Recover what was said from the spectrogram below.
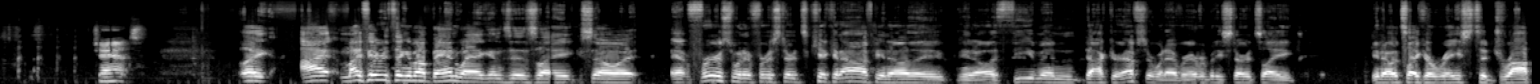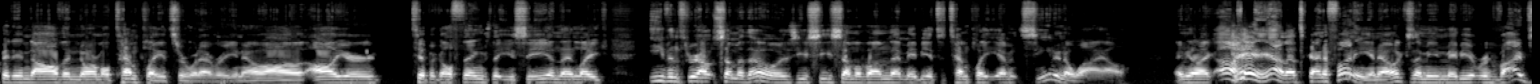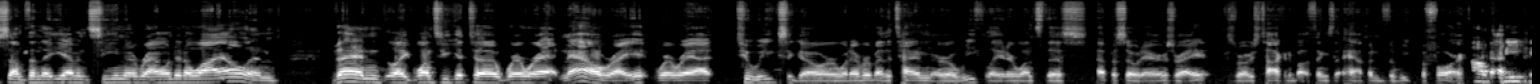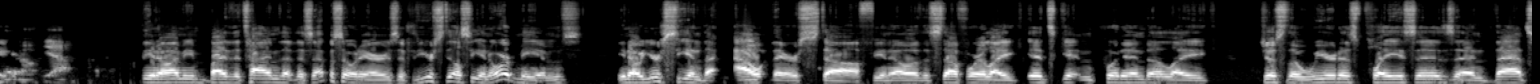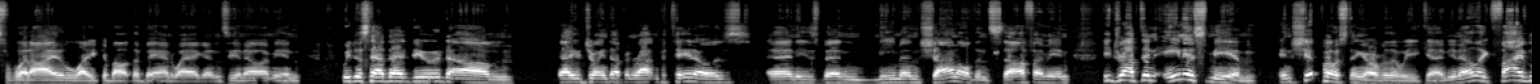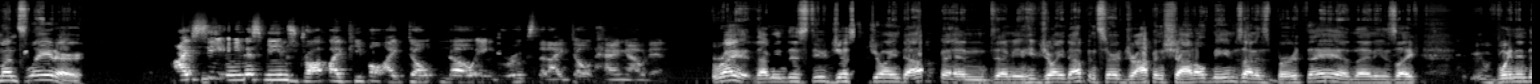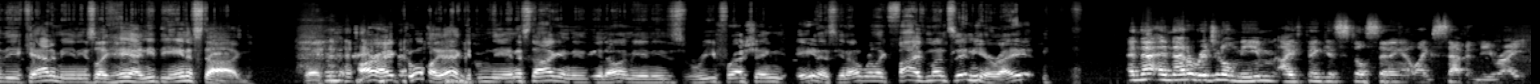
Chance. Like I, my favorite thing about bandwagons is like so. At first, when it first starts kicking off, you know the you know a theme in Doctor F's or whatever, everybody starts like you know, it's like a race to drop it into all the normal templates or whatever, you know, all all your typical things that you see and then like even throughout some of those, you see some of them that maybe it's a template you haven't seen in a while. And you're like, "Oh, hey, yeah, that's kind of funny, you know, because I mean, maybe it revives something that you haven't seen around in a while and then like once you get to where we're at now, right? Where we're at two weeks ago or whatever by the time or a week later once this episode airs right? Because we're always talking about things that happened the week before. Oh week ago yeah. You know i mean by the time that this episode airs if you're still seeing orb memes you know you're seeing the out there stuff you know? The stuff where like it's getting put into like just the weirdest places and that's what i like about the bandwagons you know? I mean we just had that dude um guy who joined up in Rotten Potatoes, and he's been memeing Shonald and stuff. I mean, he dropped an anus meme in shit posting over the weekend. You know, like five months later. I see anus memes dropped by people I don't know in groups that I don't hang out in. Right. I mean, this dude just joined up, and I mean, he joined up and started dropping Shonald memes on his birthday, and then he's like, went into the academy, and he's like, "Hey, I need the anus dog." Like, all right, cool, yeah. Give him the anus dog, and he, you know, I mean, he's refreshing anus. You know, we're like five months in here, right? And that and that original meme, I think, is still sitting at like seventy, right?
